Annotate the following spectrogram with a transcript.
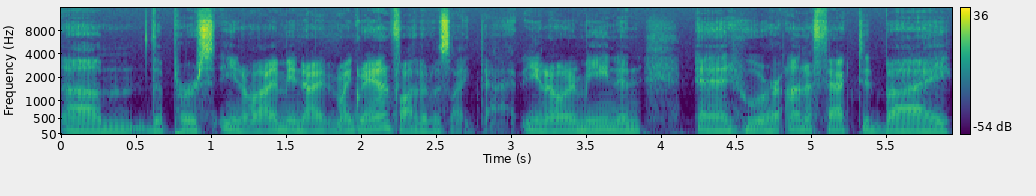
um, the person, you know, I mean, I, my grandfather was like that, you know what I mean? And, and who are unaffected by,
